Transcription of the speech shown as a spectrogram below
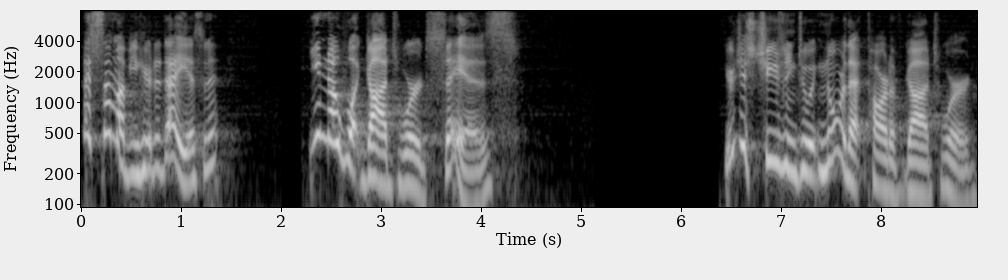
That's some of you here today, isn't it? You know what God's word says. You're just choosing to ignore that part of God's word.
